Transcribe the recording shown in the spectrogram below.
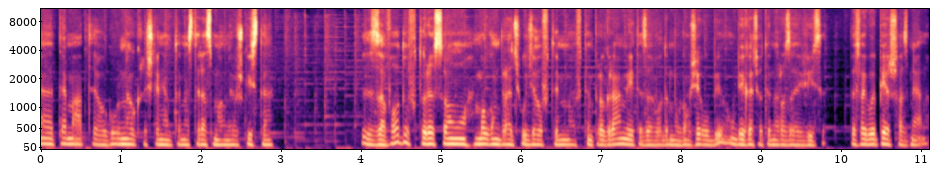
e, tematy, ogólne określenia, natomiast teraz mamy już listę zawodów, które są, mogą brać udział w tym, w tym programie i te zawody mogą się ubiegać o ten rodzaj wizy. To jest jakby pierwsza zmiana.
